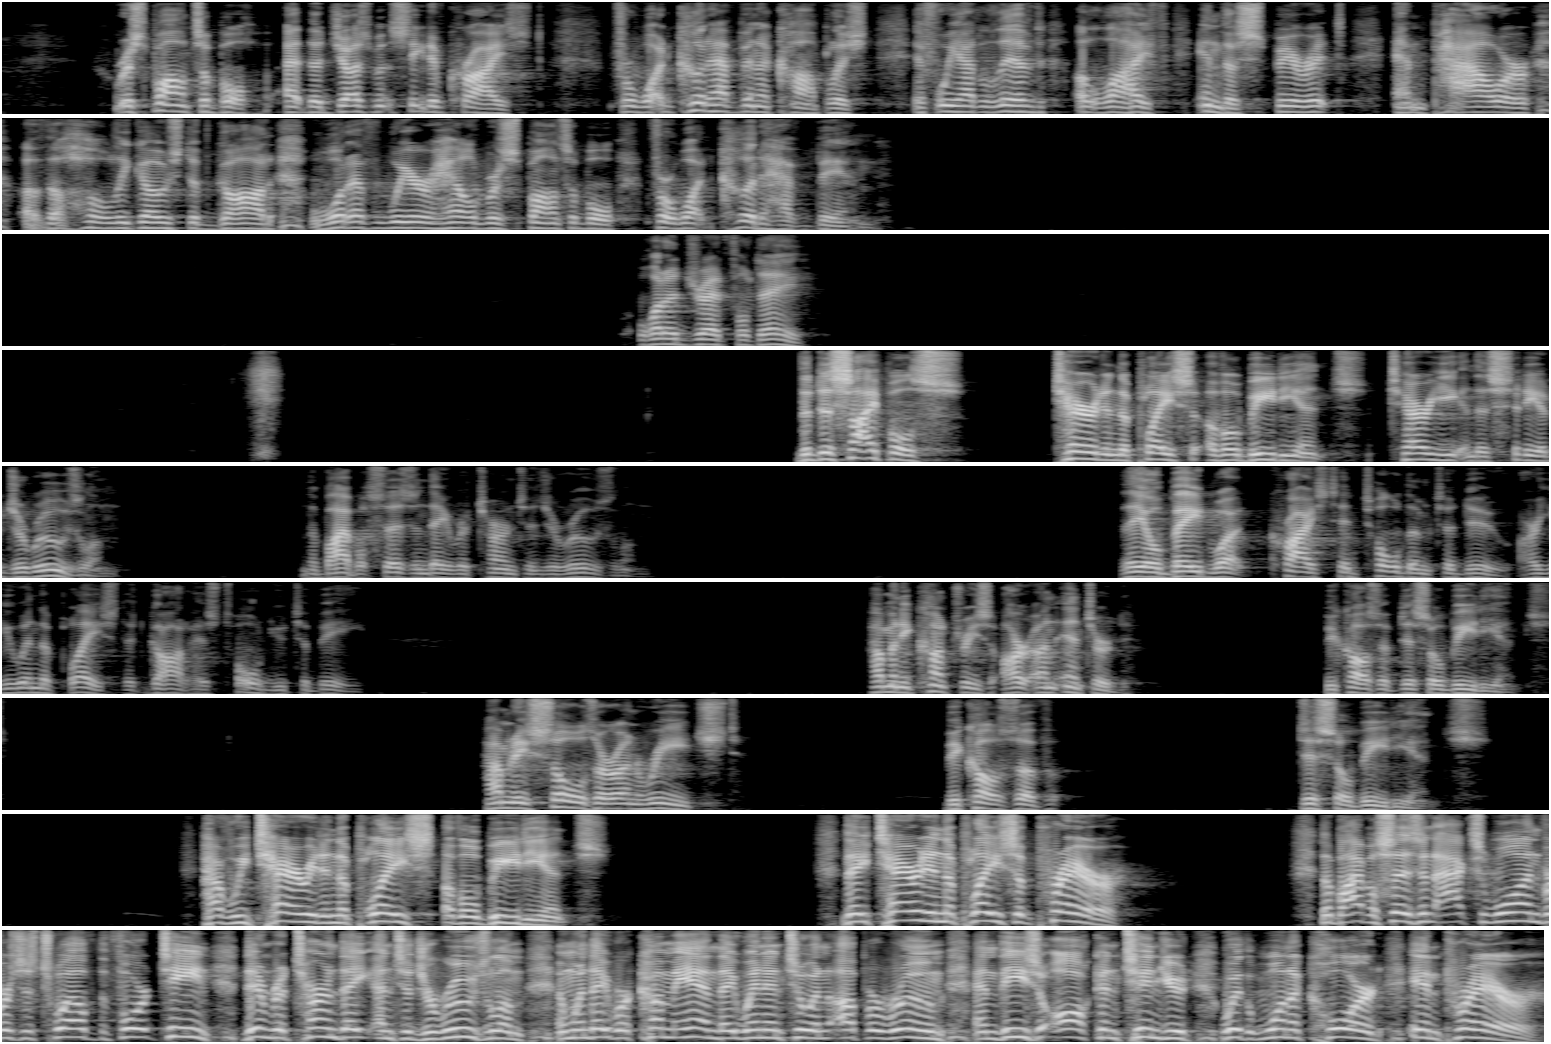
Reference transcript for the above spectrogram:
responsible at the judgment seat of Christ for what could have been accomplished if we had lived a life in the spirit and power of the Holy Ghost of God? What if we're held responsible for what could have been? What a dreadful day. The disciples tarried in the place of obedience. Tarry in the city of Jerusalem. The Bible says, and they returned to Jerusalem. They obeyed what Christ had told them to do. Are you in the place that God has told you to be? How many countries are unentered because of disobedience? How many souls are unreached because of disobedience? Have we tarried in the place of obedience? They tarried in the place of prayer. The Bible says in Acts 1, verses 12 to 14, then returned they unto Jerusalem, and when they were come in, they went into an upper room, and these all continued with one accord in prayer.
